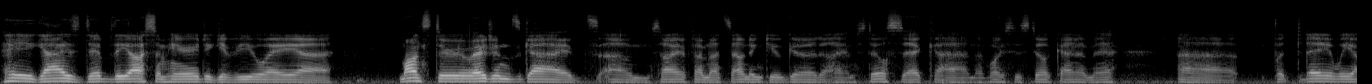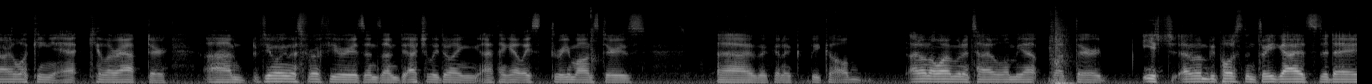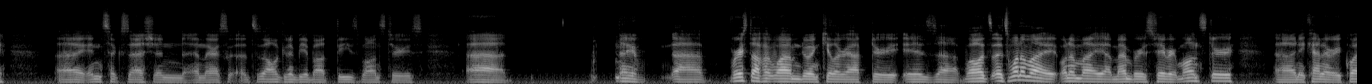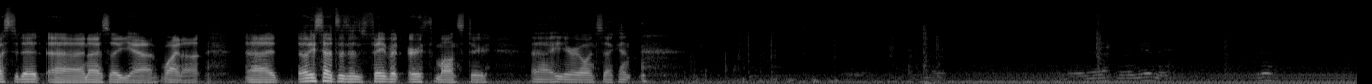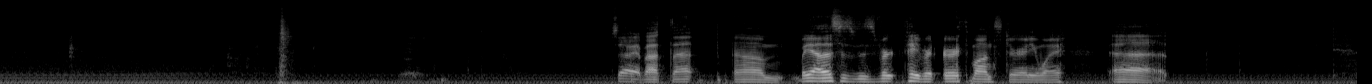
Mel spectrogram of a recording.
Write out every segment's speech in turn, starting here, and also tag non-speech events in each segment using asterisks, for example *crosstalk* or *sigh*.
Hey guys, Dib the Awesome here to give you a uh, Monster Legends guides. Um, sorry if I'm not sounding too good. I am still sick. Uh, my voice is still kind of meh. Uh, but today we are looking at Killer Raptor. I'm doing this for a few reasons. I'm actually doing, I think, at least three monsters. Uh, they're gonna be called. I don't know what I'm gonna title them yet, but they're each. I'm gonna be posting three guides today uh, in succession, and there's it's all going to be about these monsters. Uh, uh, first off, what I'm doing Killer Raptor is uh, well, it's it's one of my one of my uh, members' favorite monster, uh, and he kind of requested it, and I said, yeah, why not? at least that's his favorite Earth monster. here, one second. Sorry about that. Um, but yeah, this is his favorite Earth monster anyway. Uh,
